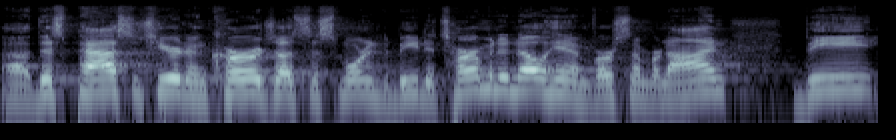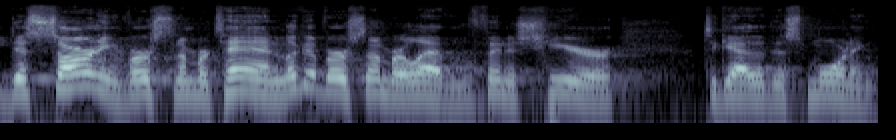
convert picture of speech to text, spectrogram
uh, this passage here to encourage us this morning to be determined to know Him. Verse number 9. Be discerning. Verse number 10. Look at verse number 11. We'll finish here together this morning.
